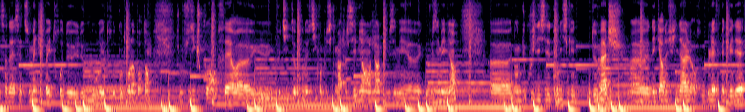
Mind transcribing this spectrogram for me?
cette semaine j'ai pas eu trop de, cours et trop de contrôle important, je me suis dit que je pourrais en faire euh, une, petite pronostic en plus qui marche assez bien en général que vous aimez, que vous aimez bien. Donc du coup j'ai décidé de pronostiquer deux matchs des quarts de finale, Roublev, Medvedev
